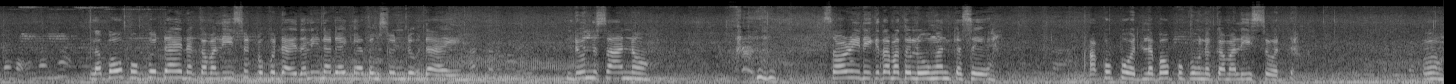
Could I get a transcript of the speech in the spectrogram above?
Dala, ulan na. Labaw po ko day, nagkamalisod po ko day. Dali na day katong sundo day. Doon sa ano. Sorry, di kita matulungan kasi ako po, labaw po kung nagkamalisod. Oh.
